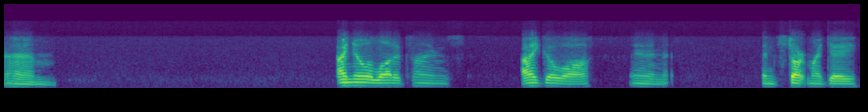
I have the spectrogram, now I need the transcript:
Um, I know a lot of times I go off and and start my day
